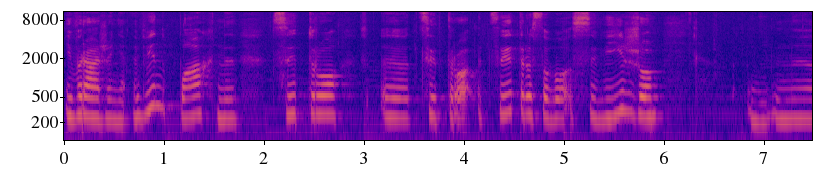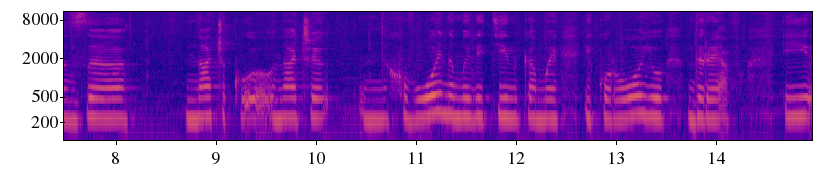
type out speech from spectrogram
і враження. Він пахне цитро, е, цитро, цитрусово свіжо, з наче, наче хвойними відтінками і корою дерев. І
